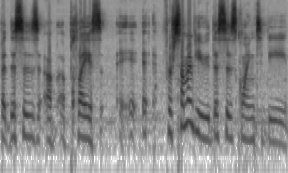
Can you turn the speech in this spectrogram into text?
but this is a, a place it, it, for some of you this is going to be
